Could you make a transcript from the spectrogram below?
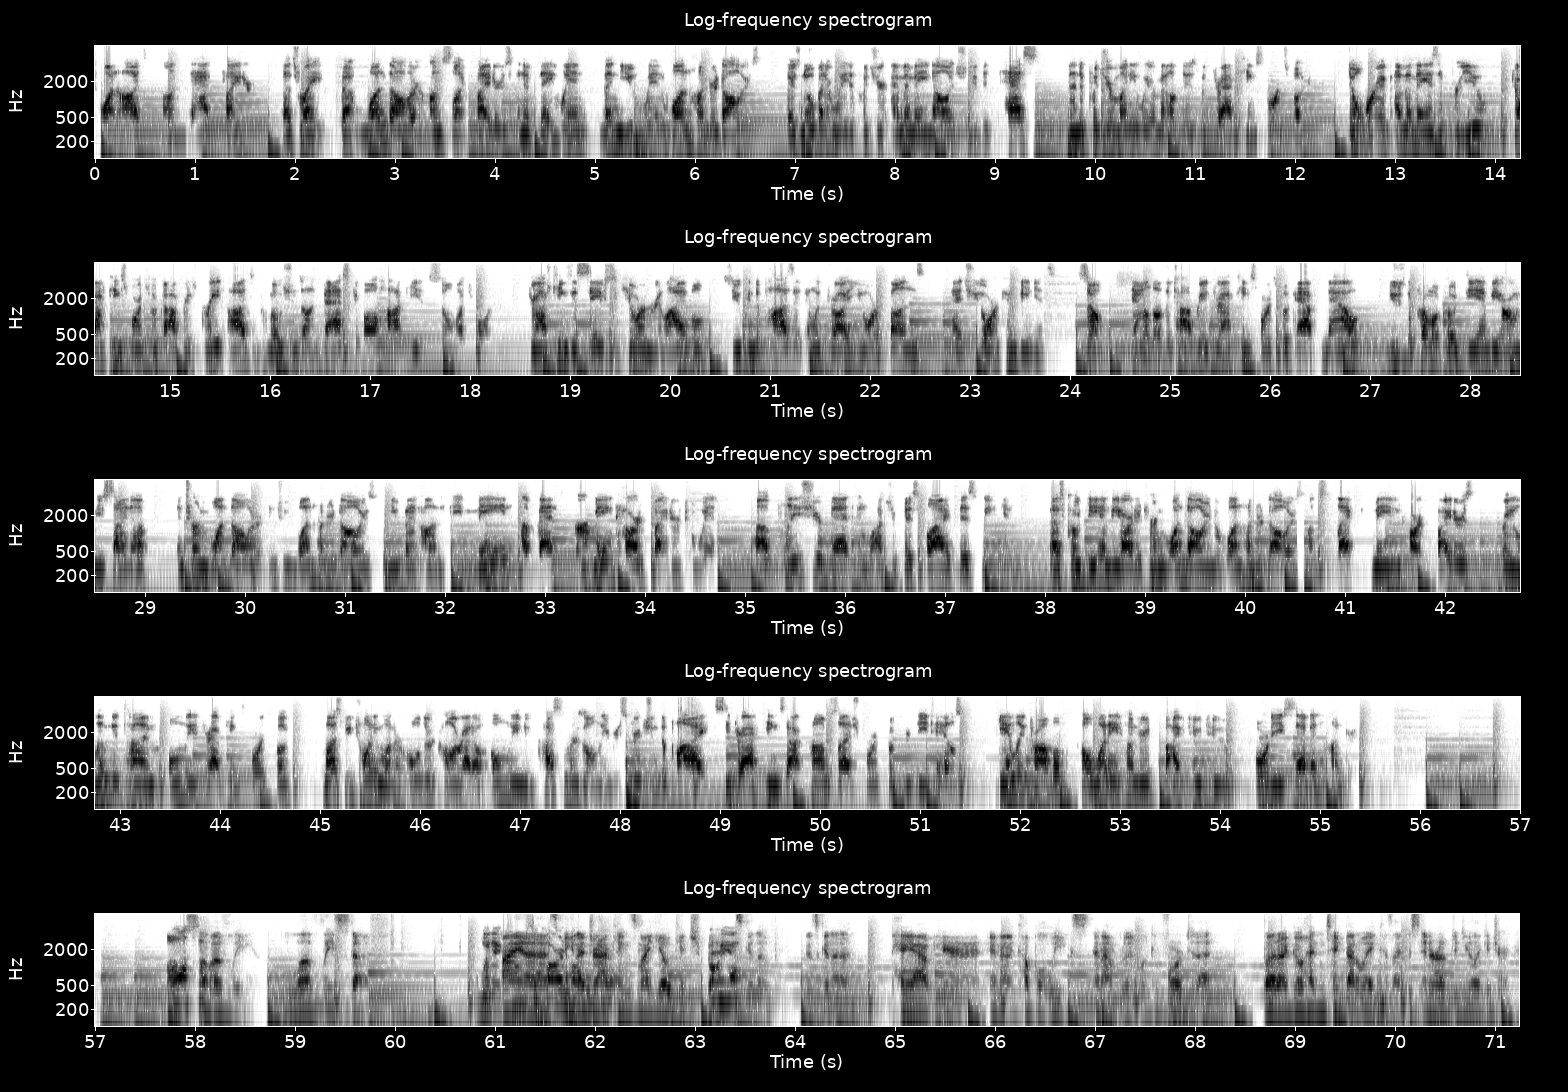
1 odds on that fighter. That's right. Bet $1 on select fighters, and if they win, then you win $100. There's no better way to put your MMA knowledge to the test than to put your money where your mouth is with DraftKings Sportsbook. Don't worry if MMA isn't for you. DraftKings Sportsbook offers great odds and promotions on basketball, hockey, and so much more. DraftKings is safe, secure, and reliable, so you can deposit and withdraw your funds at your convenience. So, download the top-rated DraftKings Sportsbook app now. Use the promo code DNVR when you sign up and turn $1 into $100 when you bet on a main event or main card fighter to win. Uh, place your bet and watch your fist fly this weekend. That's code DNVR to turn $1 into $100 on select main card fighters for a limited time only at DraftKings Sportsbook. Must be 21 or older. Colorado only. New customers only. Restrictions apply. See DraftKings.com slash sportsbook for details. Gambling problem? Call 1-800-522-4700. Awesome. lovely lovely stuff. When it comes I, uh, to speaking of DraftKings, my Jokic bet oh, yeah. is gonna is gonna pay out here in a couple of weeks, and I'm really looking forward to that. But uh, go ahead and take that away because I just interrupted you like a jerk.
